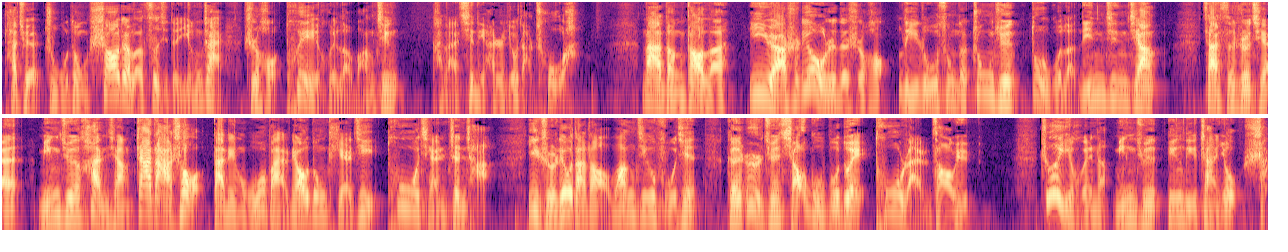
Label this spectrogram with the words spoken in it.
他却主动烧掉了自己的营寨，之后退回了王京。看来心里还是有点怵啊。那等到了一月二十六日的时候，李如松的中军渡过了临津江。在此之前，明军悍将扎大寿带领五百辽东铁骑突前侦察。一直溜达到王京附近，跟日军小股部队突然遭遇。这一回呢，明军兵力占优，杀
